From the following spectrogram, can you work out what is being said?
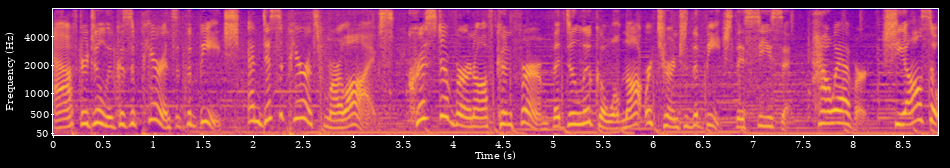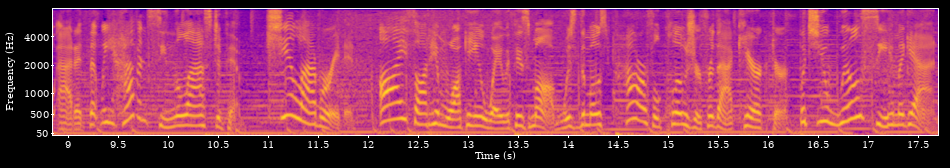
After DeLuca's appearance at the beach and disappearance from our lives, Krista Vernoff confirmed that DeLuca will not return to the beach this season. However, she also added that we haven't seen the last of him. She elaborated, I thought him walking away with his mom was the most powerful closure for that character, but you will see him again,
